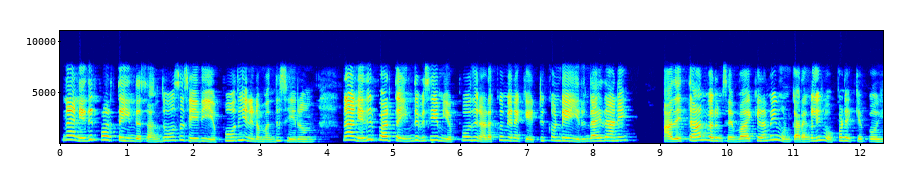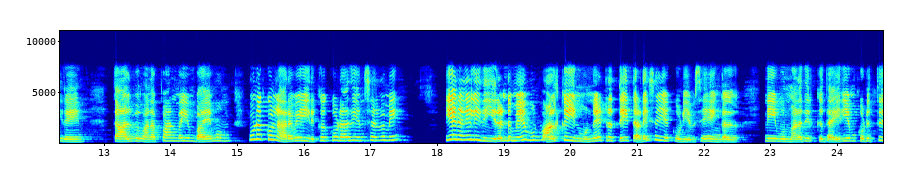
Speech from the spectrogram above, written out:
நான் எதிர்பார்த்த இந்த சந்தோஷ செய்தி எப்போது என்னிடம் வந்து சேரும்? நான் எதிர்பார்த்த இந்த விஷயம் எப்போது நடக்கும் என கேட்டுக்கொண்டே இருந்தாய்தானே? அதைத்தான் வரும் செவ்வாய்க்கிழமை உன் கரங்களில் ஒப்படைக்கப் போகிறேன். தாழ்வு மனப்பான்மையும் பயமும் உனக்குள் அறவே இருக்கக்கூடாது என் செல்வமே. ஏனெனில் இது இரண்டுமே உன் வாழ்க்கையின் முன்னேற்றத்தை தடை செய்யக்கூடிய விஷயங்கள். நீ உன் மனதிற்கு தைரியம் கொடுத்து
